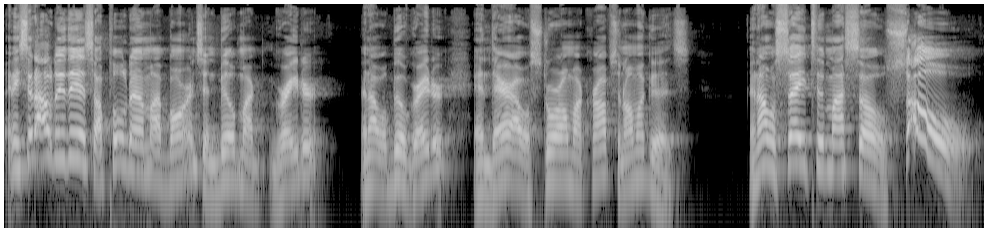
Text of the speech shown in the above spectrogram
And he said, I'll do this. I'll pull down my barns and build my greater, and I will build greater, and there I will store all my crops and all my goods. And I will say to my soul, Soul,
